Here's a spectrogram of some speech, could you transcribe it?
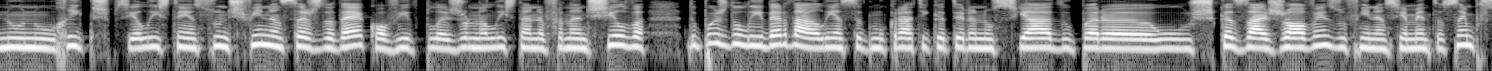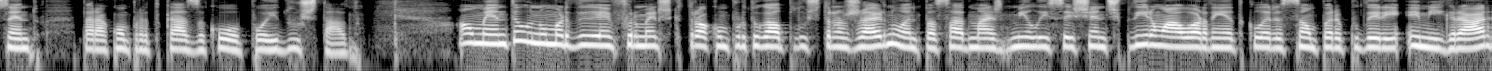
Nuno Rico, especialista em assuntos financeiros da DEC, ouvido pela jornalista Ana Fernandes Silva, depois do líder da Aliança Democrática ter anunciado para os casais jovens o financiamento a 100% para a compra de casa com o apoio do Estado. Aumenta o número de enfermeiros que trocam Portugal pelo estrangeiro. No ano passado, mais de 1.600 pediram à Ordem a declaração para poderem emigrar,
